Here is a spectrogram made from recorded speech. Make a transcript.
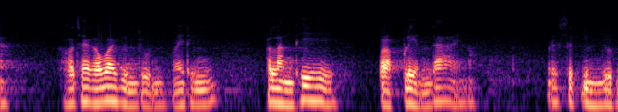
นะเขาใช้คำว่ายุนยุนหมายถึงพลังที่ปรับเปลี่ยนได้เนาะรู้สึกยุนยุน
